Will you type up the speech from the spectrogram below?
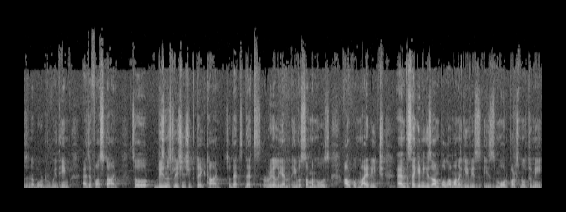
was in a boardroom with him as a first time. So business relationships take time. So that's that's really, and he was someone who was out of my reach. And the second example I want to give is is more personal to me.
